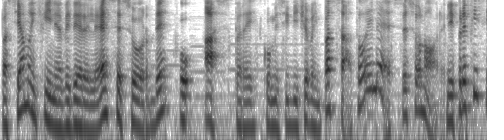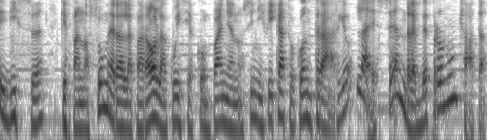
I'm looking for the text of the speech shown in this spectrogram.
Passiamo infine a vedere le S sorde, o aspre, come si diceva in passato, e le S sonore. Nei prefissi dis, che fanno assumere alla parola a cui si accompagnano significato contrario, la S andrebbe pronunciata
